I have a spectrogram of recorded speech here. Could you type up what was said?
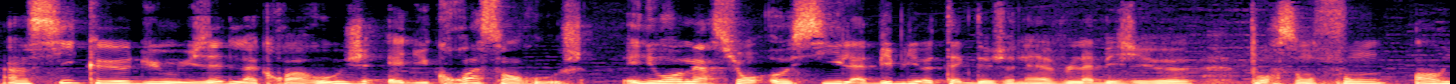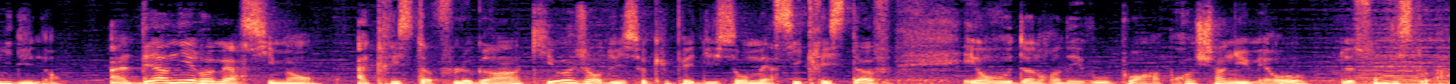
ainsi que du musée de la Croix-Rouge et du Croissant Rouge. Et nous remercions aussi la Bibliothèque de Genève, la BGE, pour son fonds Henri Dunant. Un dernier remerciement à Christophe Legrain qui aujourd'hui s'occupait du son. Merci Christophe et on vous donne rendez-vous pour un prochain numéro de Son d'Histoire.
